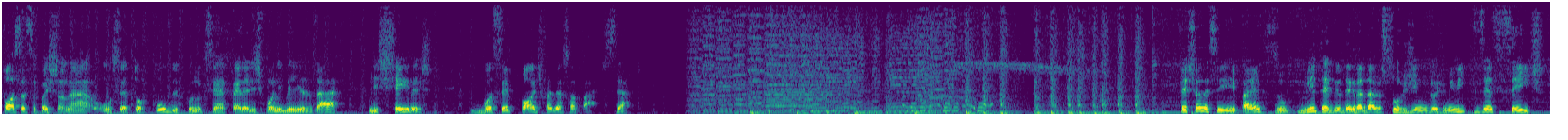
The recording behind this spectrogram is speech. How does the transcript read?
possa se questionar o setor público no que se refere a disponibilizar lixeiras, você pode fazer a sua parte, certo? Fechando esse parênteses, o glitter biodegradável surgiu em 2016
